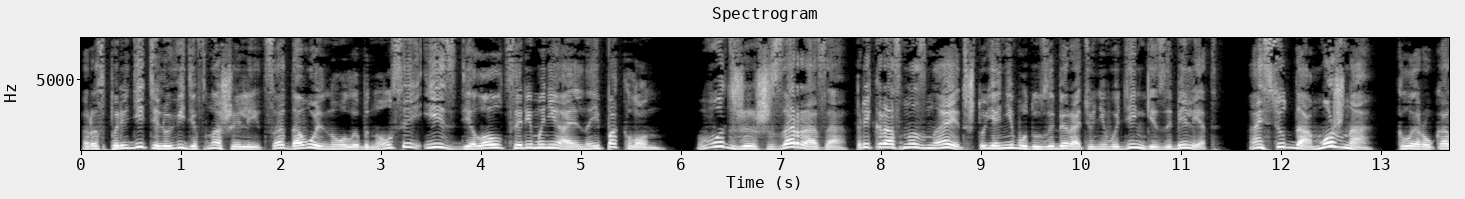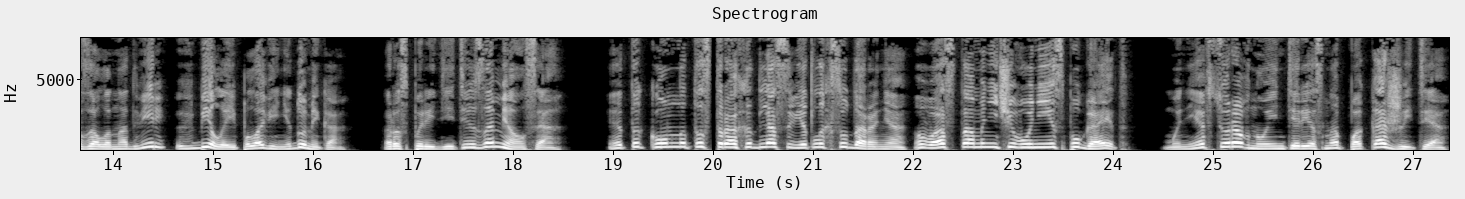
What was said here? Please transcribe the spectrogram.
Распорядитель, увидев наши лица, довольно улыбнулся и сделал церемониальный поклон. Вот же ж, зараза, прекрасно знает, что я не буду забирать у него деньги за билет. А сюда можно? Клэр указала на дверь в белой половине домика. Распорядитель замялся. «Это комната страха для светлых, сударыня. Вас там ничего не испугает. Мне все равно интересно, покажите».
